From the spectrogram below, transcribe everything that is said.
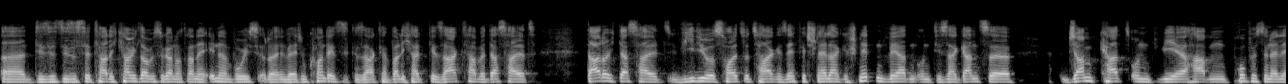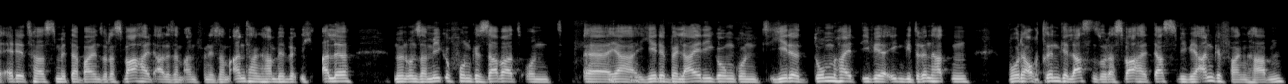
äh, dieses, dieses Zitat, ich kann mich glaube ich sogar noch daran erinnern, wo ich es oder in welchem Kontext ich es gesagt habe, weil ich halt gesagt habe, dass halt dadurch, dass halt Videos heutzutage sehr viel schneller geschnitten werden und dieser ganze Jump Cut und wir haben professionelle Editors mit dabei und so, das war halt alles am Anfang. Also am Anfang haben wir wirklich alle nur in unser Mikrofon gesabbert und äh, ja, jede Beleidigung und jede Dummheit, die wir irgendwie drin hatten, wurde auch drin gelassen. So, das war halt das, wie wir angefangen haben.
